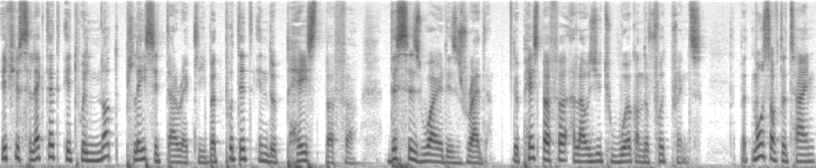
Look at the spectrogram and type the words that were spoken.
If you select it, it will not place it directly, but put it in the paste buffer. This is why it is red. The paste buffer allows you to work on the footprints, but most of the time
